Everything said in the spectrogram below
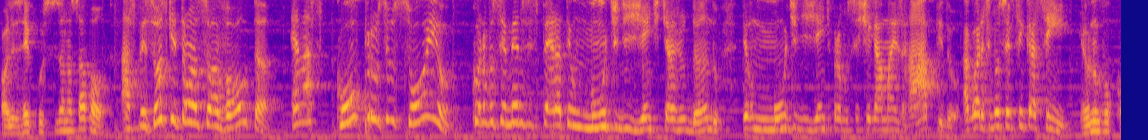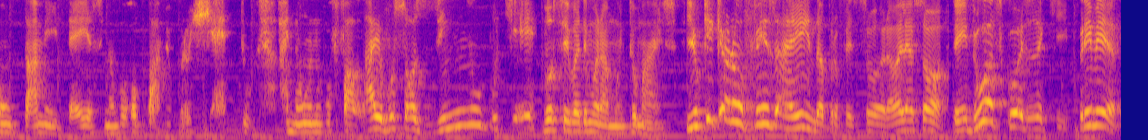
olha os recursos à nossa volta. As pessoas que estão à sua volta, elas compram o seu sonho. Quando você menos espera, tem um monte de gente te ajudando, tem um monte de gente para você chegar mais rápido. Agora, se você fica assim, eu não vou contar minha ideia, senão vou roubar meu projeto. Ai, não, eu não vou falar, eu vou sozinho, porque você vai demorar muito mais. E o que, que eu não fiz ainda, professora? Olha só, tem duas coisas aqui. Primeiro,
